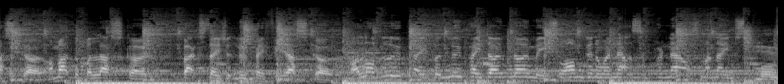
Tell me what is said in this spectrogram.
Tabasco. I'm at the Belasco, backstage at Lupe Fiasco. I love Lupe, but Lupe don't know me, so I'm gonna announce and pronounce my name slowly.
